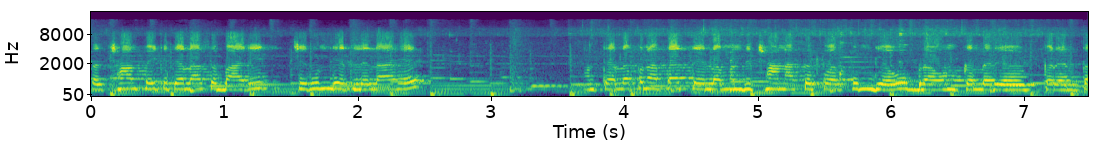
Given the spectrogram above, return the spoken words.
तर छानपैकी त्याला असं बारीक चिरून घेतलेलं आहे. आणि त्याला पण आता तेलामध्ये छान असं परतून घेऊ ब्राऊन कलर येईपर्यंत.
